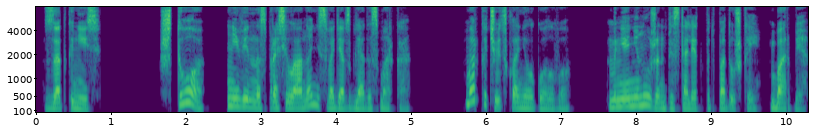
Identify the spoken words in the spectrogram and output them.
— «заткнись». «Что?» — невинно спросила она, не сводя взгляда с Марка. Марка чуть склонил голову. «Мне не нужен пистолет под подушкой, Барби».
